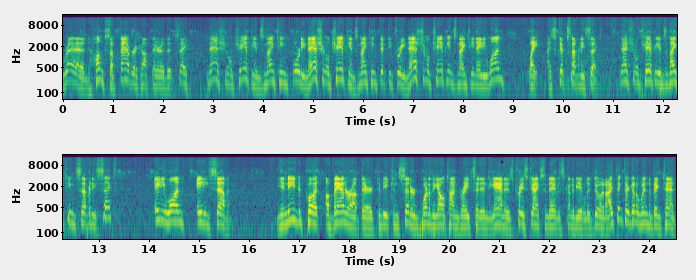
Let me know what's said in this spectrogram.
red hunks of fabric up there that say National Champions 1940, National Champions 1953, National Champions 1981. Wait, I skipped 76. National Champions 1976, 81, 87. You need to put a banner up there to be considered one of the all time greats at Indiana. Is Trayce Jackson Davis going to be able to do it? I think they're going to win the Big Ten.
